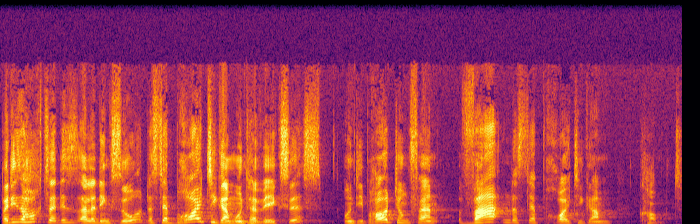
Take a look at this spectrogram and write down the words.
Bei dieser Hochzeit ist es allerdings so, dass der Bräutigam unterwegs ist und die Brautjungfern warten, dass der Bräutigam kommt.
